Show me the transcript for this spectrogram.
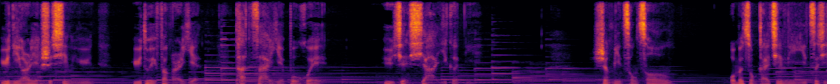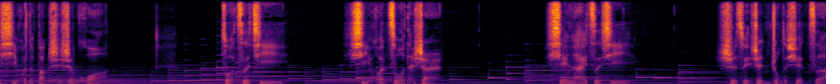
于你而言是幸运。于对方而言，他再也不会遇见下一个你。生命匆匆，我们总该尽力以自己喜欢的方式生活，做自己喜欢做的事儿。先爱自己是最珍重的选择。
